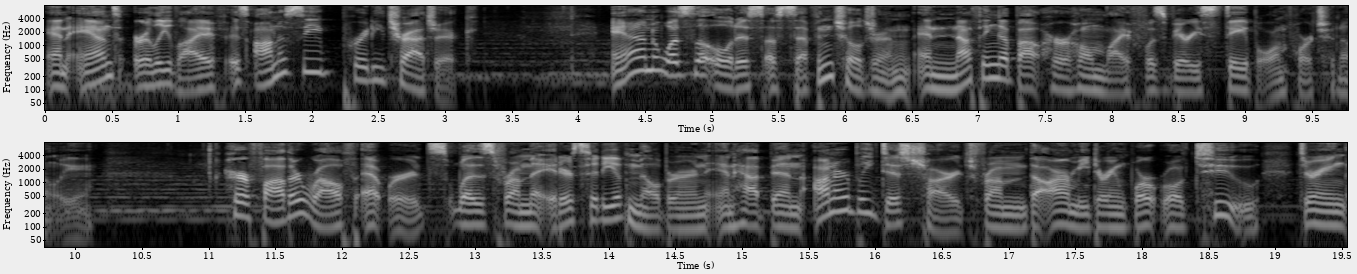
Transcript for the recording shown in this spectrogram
and Anne's early life is honestly pretty tragic. Anne was the oldest of seven children, and nothing about her home life was very stable, unfortunately. Her father, Ralph Edwards, was from the inner city of Melbourne and had been honorably discharged from the army during World War II during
